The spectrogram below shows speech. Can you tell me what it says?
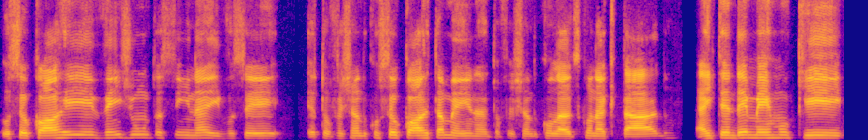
o seu corre vem junto, assim, né? E você, eu tô fechando com o seu corre também, né? Tô fechando com o Léo desconectado. É entender mesmo que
